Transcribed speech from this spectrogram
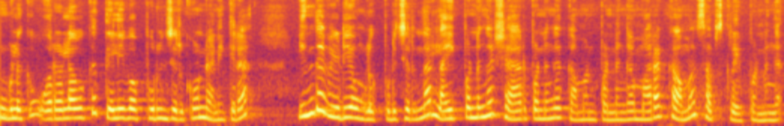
உங்களுக்கு ஓரளவுக்கு தெளிவாக புரிஞ்சிருக்கும்னு நினைக்கிறேன். இந்த வீடியோ உங்களுக்கு பிடிச்சிருந்தா லைக் பண்ணுங்கள் ஷேர் பண்ணுங்கள் கமெண்ட் பண்ணுங்கள் மறக்காமல் சப்ஸ்கிரைப் பண்ணுங்கள்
